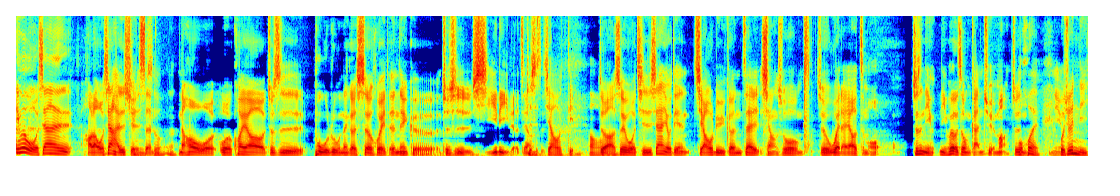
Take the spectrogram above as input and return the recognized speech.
因为我现在好了，我现在还是学生，然后我我快要就是步入那个社会的那个就是洗礼了，这样子，就是焦点，对啊，所以我其实现在有点焦虑，跟在想说，就是未来要怎么，就是你你会有这种感觉吗？就是我会，我觉得你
